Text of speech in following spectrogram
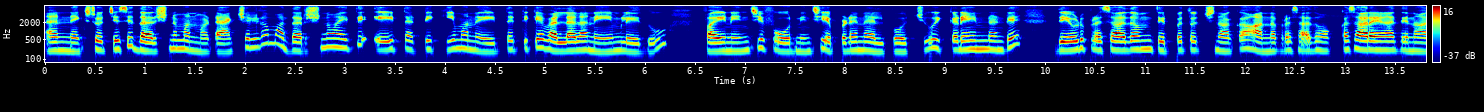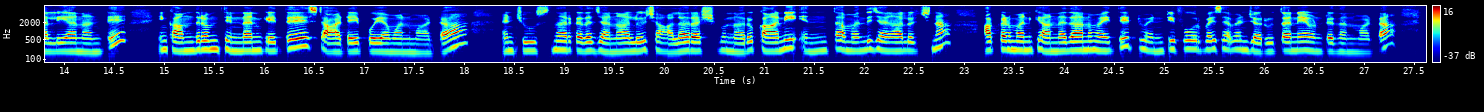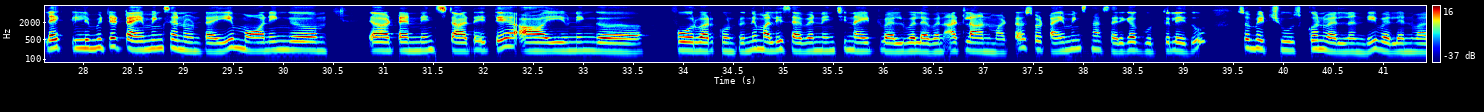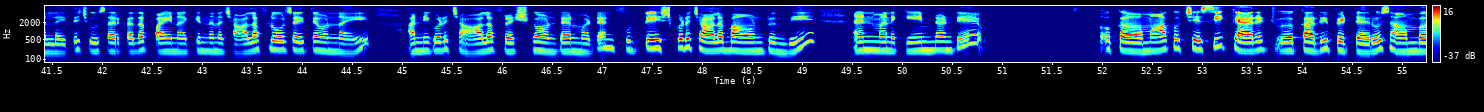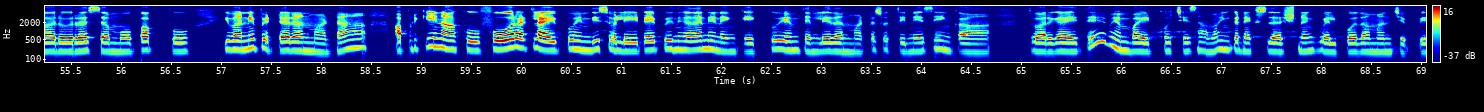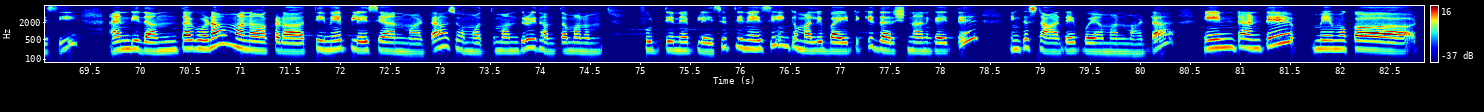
అండ్ నెక్స్ట్ వచ్చేసి దర్శనం అనమాట. యాక్చువల్‌గా మా దర్శనం అయితే 8:30కి మనం 8:30కే వెళ్ళాలని ఏం లేదు. 5 నుంచి 4 నుంచి ఎప్పుడైనా ఎళ్ళిపోవచ్చు. ఇక్కడేంటంటే దేవుడు ప్రసాదం తిరుపతొచ్చినాక అన్నప్రసాదం ఒక్కసారైనా తినాలి అనంటే ఇంక అందరం తినడానికైతే స్టార్ట్ అయిపోయామనమాట. అండ్ చూస్తున్నారు కదా! జనాలు చాలా రష్గా ఉన్నారు కానీ ఎంతమంది జనాలొచ్చినా అక్కడ మనకి అన్నదానం అయితే 24/7 జరుగుతానే ఉంటదనమాట. లైక్ లిమిటెడ్ టైమింగ్స్ అని ఉంటాయి. మార్నింగ్ ఆహ్, 10 నుంచి స్టార్ట్ అయితే ఆ ఈవినింగ్ ఫోర్ వరకు ఉంటుంది. మళ్ళీ సెవెన్ నుంచి నైట్ 12, 11 అట్లా అనమాట. సో, టైమింగ్స్ నాకు సరిగ్గా గుర్తులేదు. సో, మీరు చూసుకొని వెళ్ళండి. వెళ్ళిన అయితే చూసారు కదా! పైన, కిందన చాలా ఫ్లోర్స్ అయితే ఉన్నాయి. అన్నీ కూడా చాలా ఫ్రెష్‌గా ఉంటాయి అనమాట అండ్ ఫుడ్ టేస్ట్ కూడా చాలా బాగుంటుంది అండ్ మనకి ఏంటంటే ఒక మాకొచ్చేసి క్యారెట్ కర్రీ పెట్టారు. సాంబారు, రసము, పప్పు ఇవన్నీ పెట్టారనమాట. అప్పటికి నాకు 4 అట్లా అయిపోయింది. సో, లేట్ అయిపోయింది గదా! నేను ఇంక ఎక్కువ ఏం తినలేదనమాట. సో, తినేసి ఇంకా త్వరగా అయితే మేము బయటకొచ్చేసాము. ఇంక నెక్స్ట్ దర్శనంకి వెళ్ళిపోదాం అని చెప్పేసి. అండ్ ఇదంతా గూడా మనం అక్కడ తినే ప్లేసే అనమాట. సో, మొత్తం అందరూ ఇదంతా మనం ఫుడ్ తినే ప్లేస్. తినేసి ఇంకా మళ్ళీ బయటికి దర్శనానికి అయితే ఇంకా స్టార్ట్ అయిపోయామనమాట. ఏంటంటే మేము ఒక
